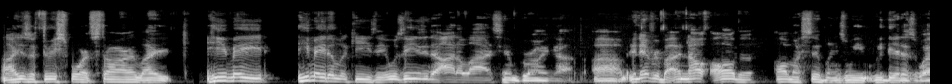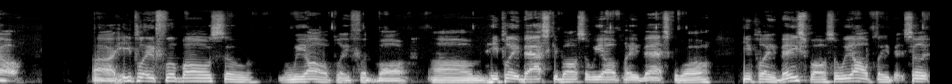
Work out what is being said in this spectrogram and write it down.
Uh, he's a three sport star. Like he made he made it look easy. It was easy to idolize him growing up. Um, and everybody, and all, all the all my siblings, we we did as well. Uh, he played football, so we all play football. Um, he played basketball, so we all played basketball. He played baseball, so we all played. So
